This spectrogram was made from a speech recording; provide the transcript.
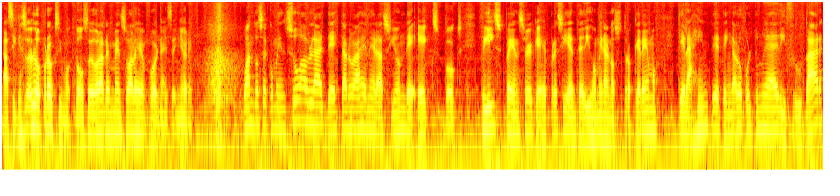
Así que eso es lo próximo, 12 dólares mensuales en Fortnite, señores. Cuando se comenzó a hablar de esta nueva generación de Xbox, Phil Spencer, que es el presidente, dijo, mira, nosotros queremos que la gente tenga la oportunidad de disfrutar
